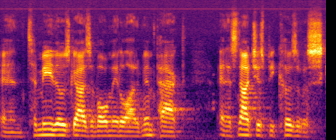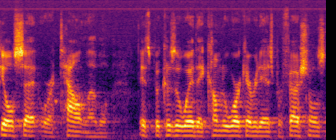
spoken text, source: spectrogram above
And to me, those guys have all made a lot of impact. And it's not just because of a skill set or a talent level it's because of the way they come to work every day as professionals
